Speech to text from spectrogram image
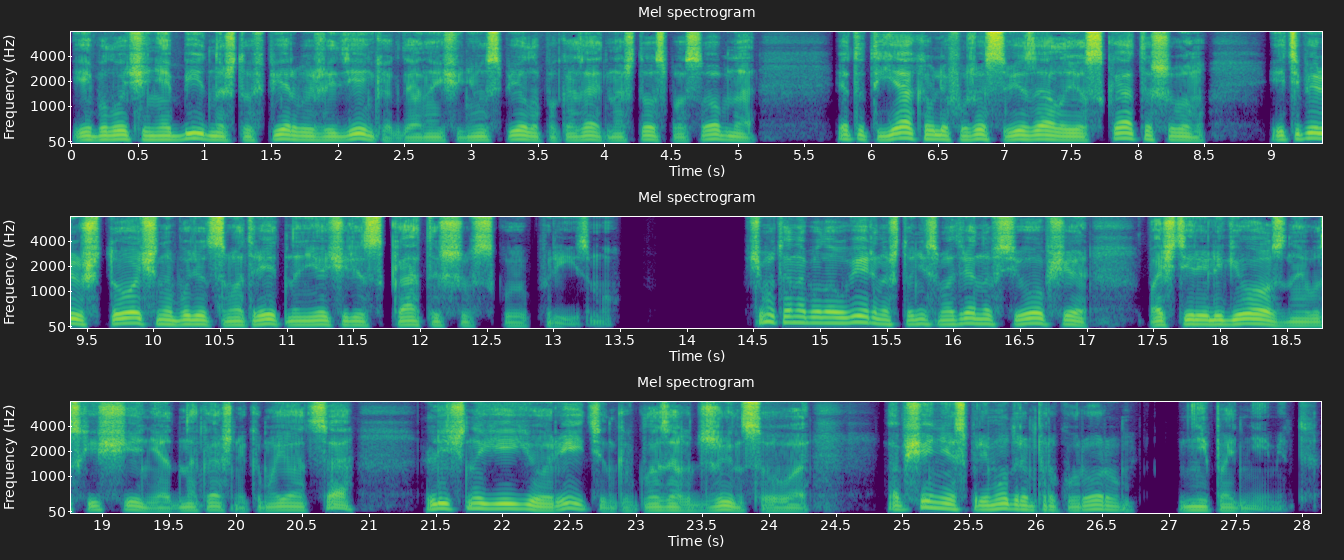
Ей было очень обидно, что в первый же день, когда она еще не успела показать, на что способна, этот Яковлев уже связал ее с Катышевым и теперь уж точно будет смотреть на нее через катышевскую призму. Почему-то она была уверена, что, несмотря на всеобщее, почти религиозное восхищение однокашником ее отца, лично ее рейтинг в глазах Джинсового общение с премудрым прокурором не поднимет.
